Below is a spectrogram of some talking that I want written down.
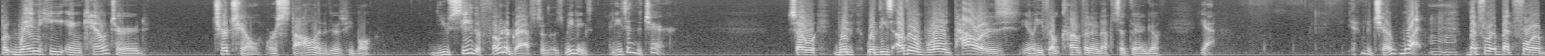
but when he encountered churchill or stalin and those people you see the photographs from those meetings and he's in the chair. So with with these other world powers you know he felt confident enough to sit there and go yeah in a chair. What? But for but for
